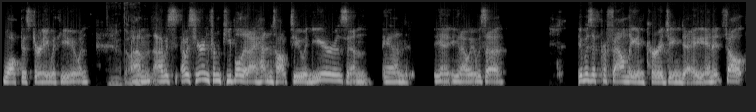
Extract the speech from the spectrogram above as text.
walk this journey with you. And yeah, um, I was I was hearing from people that I hadn't talked to in years, and and yeah, you know, it was a it was a profoundly encouraging day, and it felt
